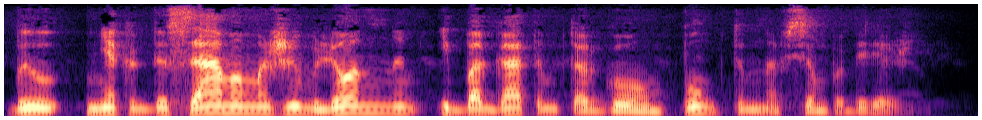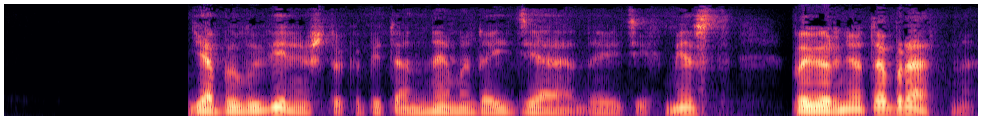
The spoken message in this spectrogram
был некогда самым оживленным и богатым торговым пунктом на всем побережье. Я был уверен, что капитан Немо, дойдя до этих мест, повернет обратно.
